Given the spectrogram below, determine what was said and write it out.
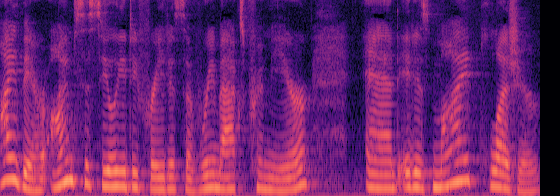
Hi there, I'm Cecilia DeFreitas of Remax Premier, and it is my pleasure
